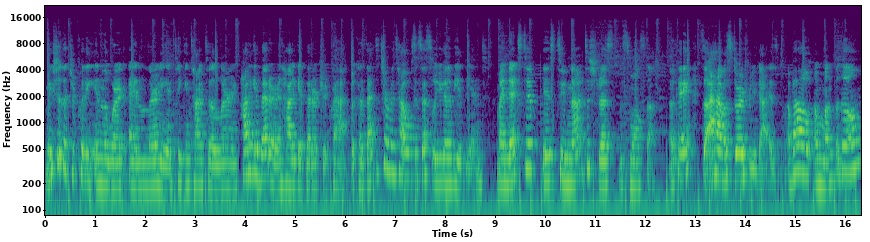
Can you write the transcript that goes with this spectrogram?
make sure that you're putting in the work and learning and taking time to learn how to get better and how to get better at your craft because that determines how successful you're gonna be at the end. My next tip is to not to stress the small stuff okay? So I have a story for you guys. About a month ago,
